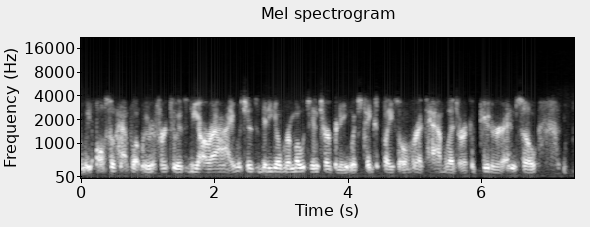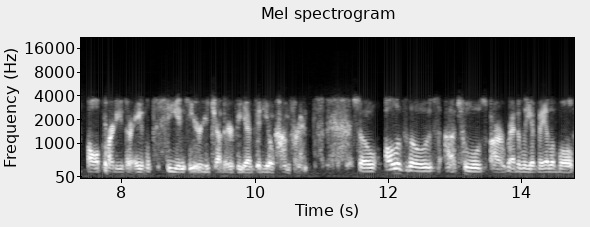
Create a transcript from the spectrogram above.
We also have what we refer to as VRI, which is video remote interpreting, which takes place over a tablet or a computer. And so all parties are able to see and hear each other via video conference. So all of those uh, tools are readily available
